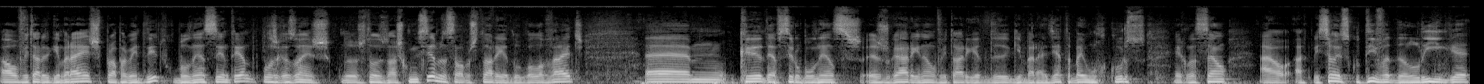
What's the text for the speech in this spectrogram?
ao Vitória de Guimarães, propriamente dito, que o Bolonenses entende, pelas razões que nós, todos nós conhecemos, a célebre história do Gol Avreites um, que deve ser o Bolonenses a jogar e não o Vitória de Guimarães. E há também um recurso em relação à, à Comissão Executiva da Liga,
